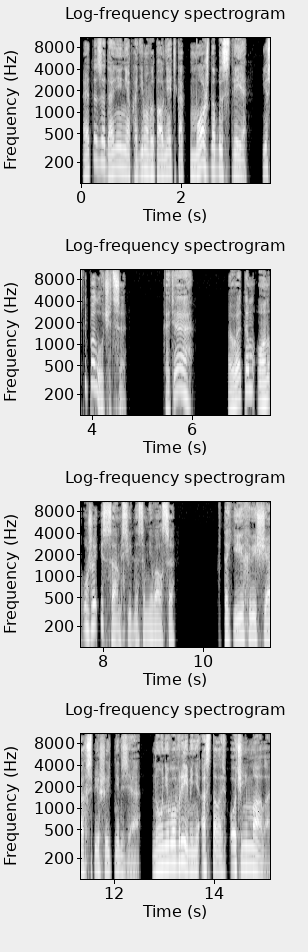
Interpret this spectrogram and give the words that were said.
это задание необходимо выполнять как можно быстрее, если получится. Хотя в этом он уже и сам сильно сомневался. В таких вещах спешить нельзя, но у него времени осталось очень мало,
